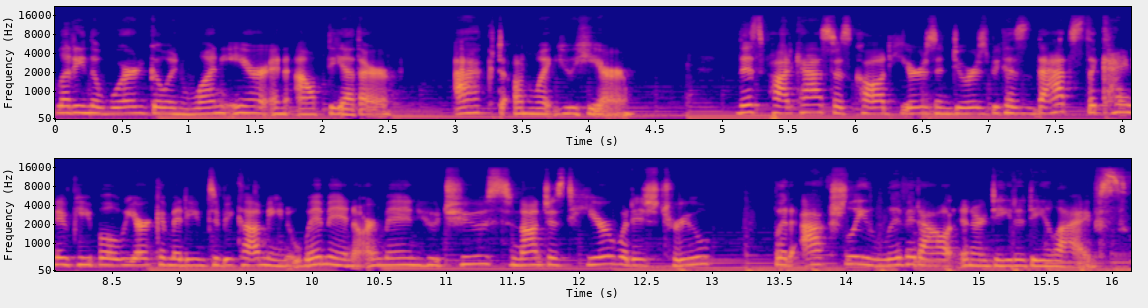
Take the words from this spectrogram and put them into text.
letting the word go in one ear and out the other. Act on what you hear. This podcast is called Hearers and Doers because that's the kind of people we are committing to becoming women or men who choose to not just hear what is true, but actually live it out in our day to day lives.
